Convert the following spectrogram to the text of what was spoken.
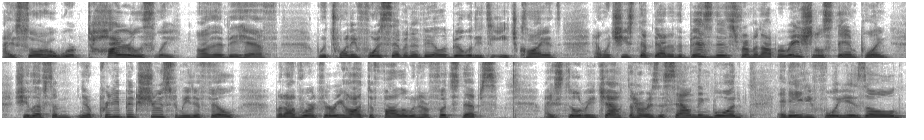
I saw her work tirelessly on their behalf with 24 7 availability to each client. And when she stepped out of the business from an operational standpoint, she left some you know, pretty big shoes for me to fill. But I've worked very hard to follow in her footsteps. I still reach out to her as a sounding board at 84 years old,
